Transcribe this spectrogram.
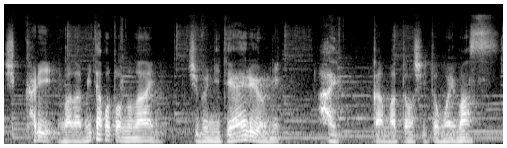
しっかりまだ見たことのない自分に出会えるようにはい。頑張ってほしいと思います。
